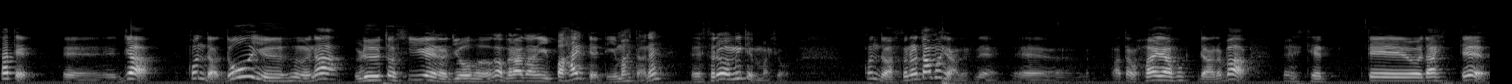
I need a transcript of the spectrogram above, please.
さて、えー、じゃあ、今度はどういうふうなルート CA の情報がブラウザにいっぱい入ってるって言いましたね。えー、それを見てみましょう。今度はそのためにはですね、えー、例えば Firefox であれば、設定を出して、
